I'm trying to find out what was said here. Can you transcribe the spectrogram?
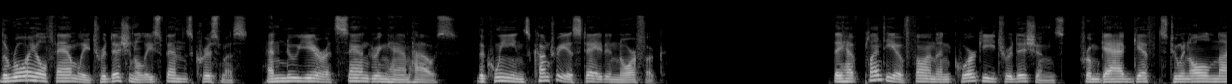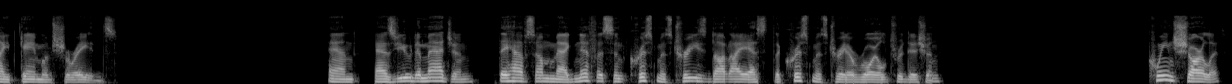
the royal family traditionally spends Christmas and New Year at Sandringham House, the Queen's country estate in Norfolk. They have plenty of fun and quirky traditions, from gag gifts to an all-night game of charades. And, as you'd imagine, they have some magnificent Christmas trees. Is the Christmas tree a royal tradition? Queen Charlotte,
